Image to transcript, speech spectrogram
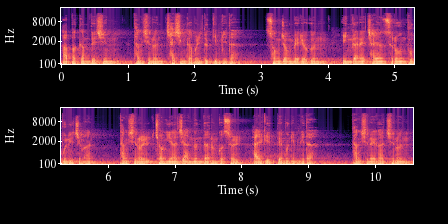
압박감 대신 당신은 자신감을 느낍니다. 성적 매력은 인간의 자연스러운 부분이지만 당신을 정의하지 않는다는 것을 알기 때문입니다. 당신의 가치는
